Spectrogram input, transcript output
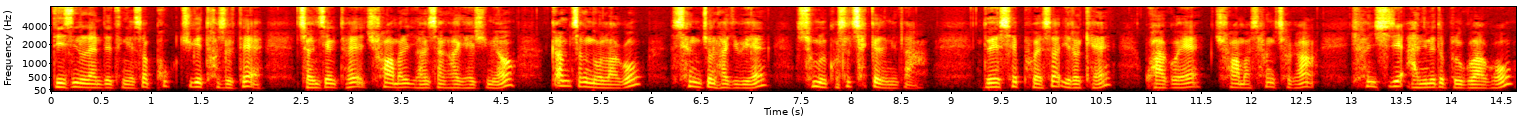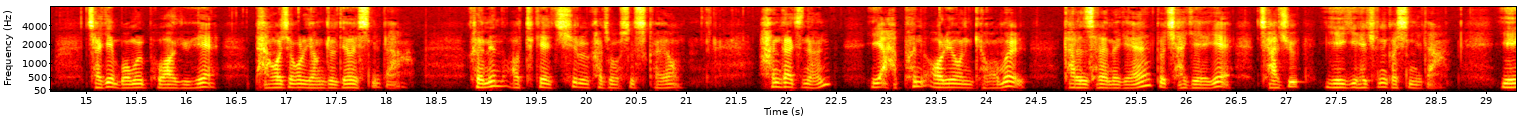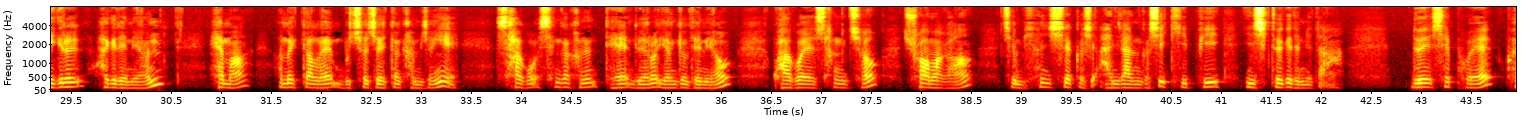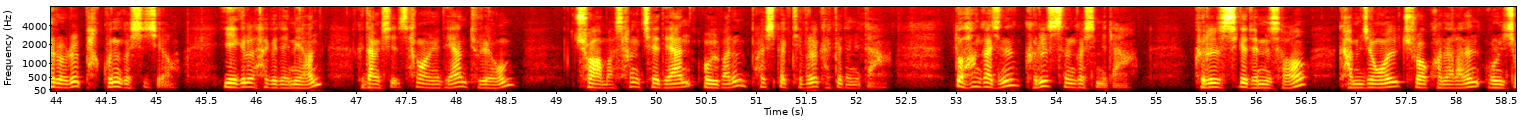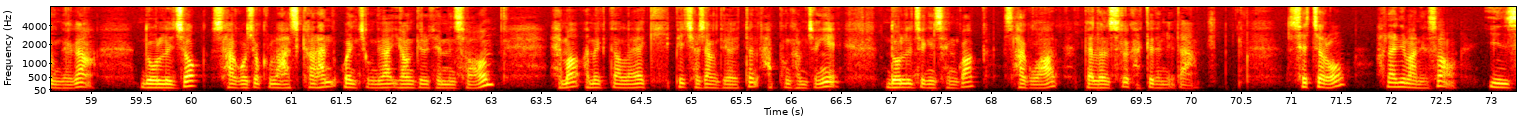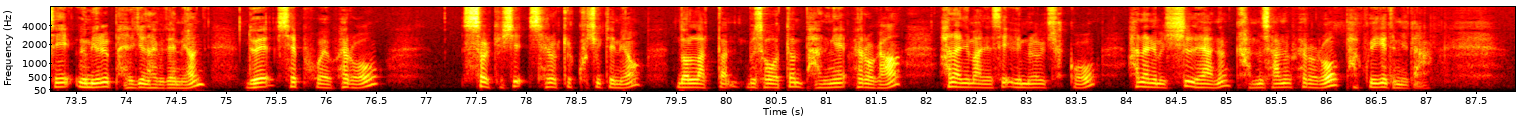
디즈니랜드 등에서 폭죽이 터질 때 전쟁터의 트라우마를 연상하게 해주며 깜짝 놀라고 생존하기 위해 숨을 곳을 찾게 됩니다. 뇌세포에서 이렇게 과거의 트라우마 상처가 현실이 아님에도 불구하고 자기의 몸을 보호하기 위해 방어적으로 연결되어 있습니다. 그러면 어떻게 치유를 가져올 수 있을까요? 한 가지는 이 아픈 어려운 경험을 다른 사람에게 또 자기에게 자주 얘기해 주는 것입니다. 얘기를 하게 되면 해마, 아메달라에 묻혀져 있던 감정이 사고, 생각하는 대뇌로 연결되며 과거의 상처, 트라우마가 지금 현실의 것이 아니라는 것이 깊이 인식되게 됩니다. 뇌 세포의 회로를 바꾸는 것이죠. 얘기를 하게 되면 그 당시 상황에 대한 두려움, 트라우마, 상처에 대한 올바른 perspective를 갖게 됩니다. 또 한 가지는 글을 쓰는 것입니다. 글을 쓰게 되면서 감정을 주로 관할하는 오른쪽 뇌가 논리적, 사고적, logical한 왼쪽 뇌와 연결되면서 해마 amygdala에 깊이 저장되어 있던 아픈 감정이 논리적인 생각, 사고와 밸런스를 갖게 됩니다. 셋째로 하나님 안에서 인생의 의미를 발견하게 되면 뇌 세포의 회로 서킷이 새롭게 구축되며 놀랐던 무서웠던 반응의 회로가 하나님 안에서의 의미를 찾고 하나님을 신뢰하는 감사하는 회로로 바꾸게 됩니다.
